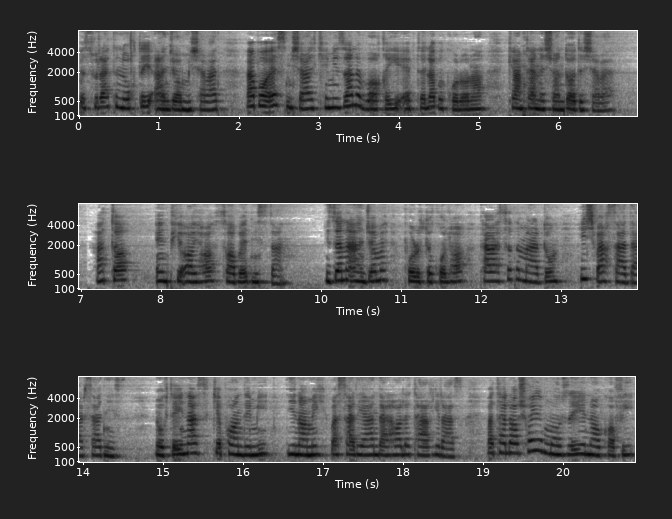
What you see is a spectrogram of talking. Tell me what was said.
به صورت نقطه انجام می شود و باعث می شود که میزان واقعی ابتلا به کرونا کمتر نشان داده شود. حتی NPI ها ثابت نیستند. میزان انجام پروتکل ها توسط مردم هیچ وقت صد درصد نیست. نکته این است که پاندمی دینامیک و سریعا در حال تغییر است و تلاش های موضعی ناکافی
